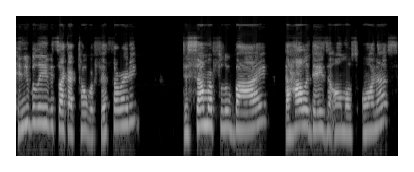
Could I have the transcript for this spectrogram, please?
Can you believe it's like October 5th already? The summer flew by. The holidays are almost on us.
